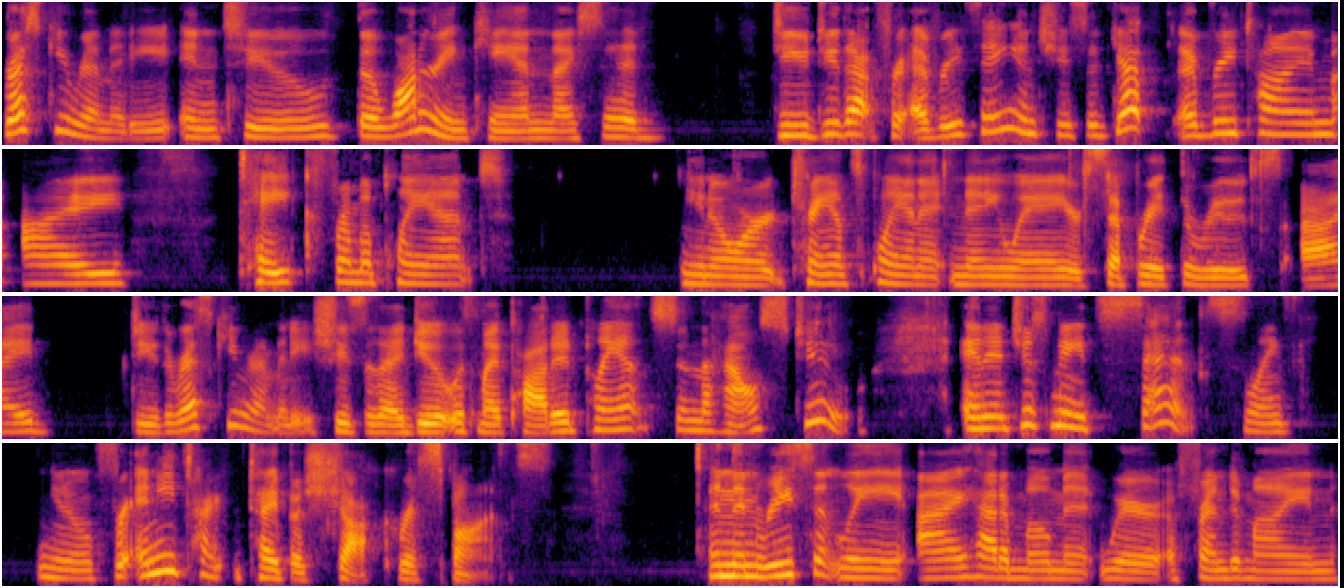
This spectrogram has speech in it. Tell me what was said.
rescue remedy into the watering can. And i said do you do that for everything? And she said yep every time i take from a plant you know or transplant it in any way or separate the roots i do the rescue remedy. She said i do it with my potted plants in the house too. And it just made sense like you know for any ty- type of shock response and then recently i had a moment where a friend of mine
